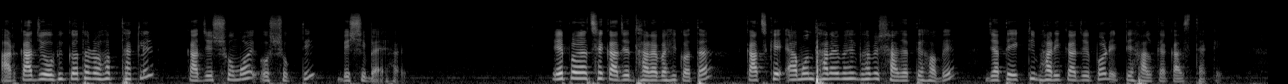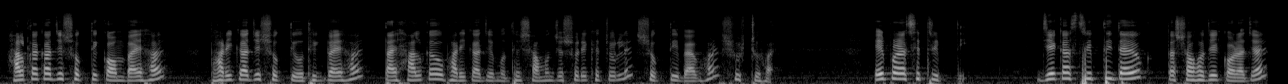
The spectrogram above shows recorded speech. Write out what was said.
আর কাজে অভিজ্ঞতার অভাব থাকলে কাজের সময় ও শক্তি বেশি ব্যয় হয়। এরপর আছে কাজের ধারাবাহিকতা। কাজকে এমন ধারাবাহিকভাবে সাজাতে হবে যাতে একটি ভারী কাজের পর একটি হালকা কাজ থাকে। হালকা কাজের শক্তি কম ব্যয় হয়, ভারী কাজের শক্তি অধিক ব্যয় হয়, তাই হালকা ও ভারী কাজের মধ্যে সামঞ্জস্য রেখে চললে শক্তি ব্যবহার সুষ্ঠু হয়। এরপর আছে তৃপ্তি। যে কাজ তৃপ্তিদায়ক, তা সহজেই করা যায়,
